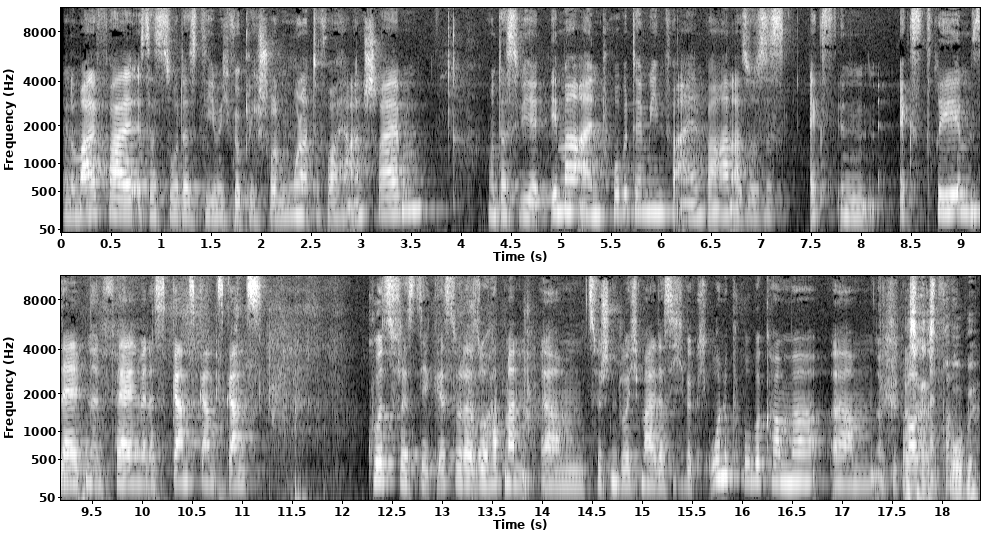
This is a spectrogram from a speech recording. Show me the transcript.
Im Normalfall ist es so, dass die mich wirklich schon Monate vorher anschreiben und dass wir immer einen Probetermin vereinbaren. Also es ist ex in extrem seltenen Fällen, wenn es ganz, ganz, ganz kurzfristig ist oder so, hat man ähm, zwischendurch mal, dass ich wirklich ohne Probe komme ähm, und die Braut Was heißt einfach, Probe?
